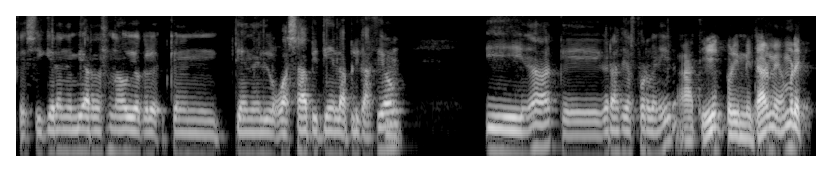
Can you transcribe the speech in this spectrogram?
que si quieren enviarnos un audio que, que tienen el WhatsApp y tienen la aplicación. Mm. Y nada, que gracias por venir. A ti, por invitarme, hombre.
